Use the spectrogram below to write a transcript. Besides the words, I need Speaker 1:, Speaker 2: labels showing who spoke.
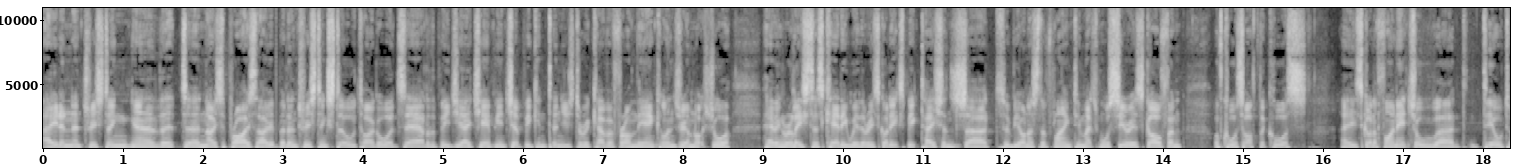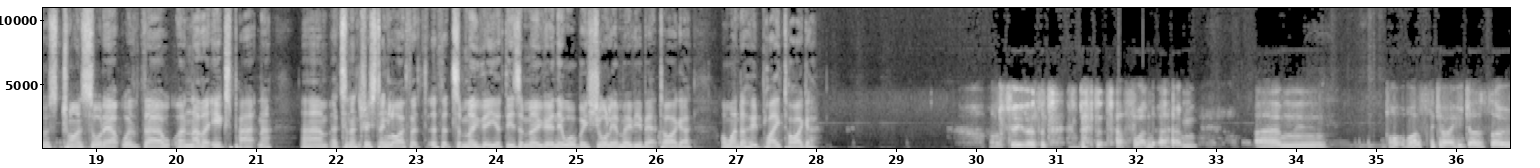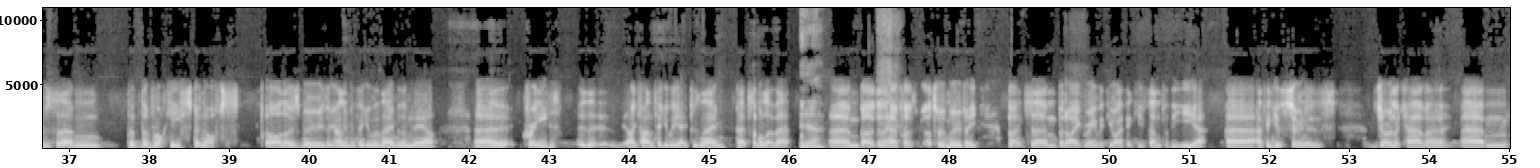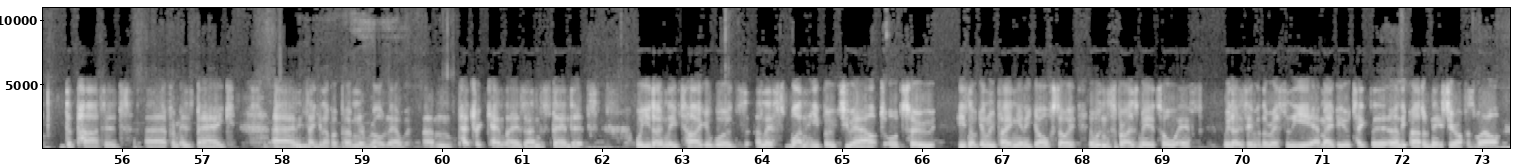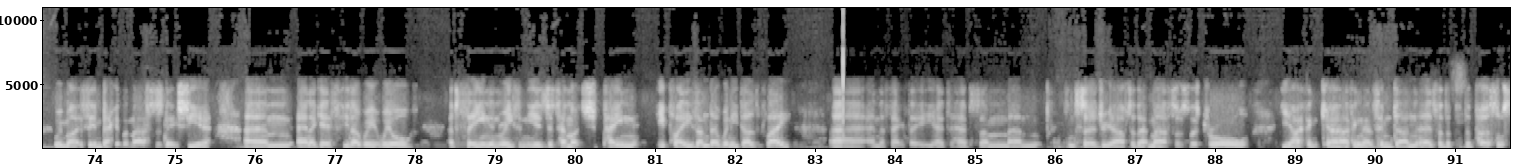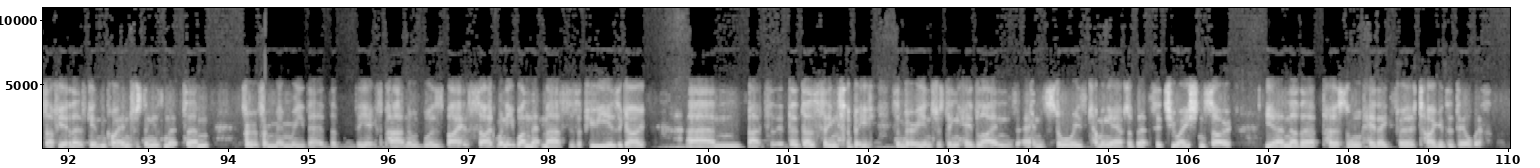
Speaker 1: Aiden, interesting uh, that uh, no surprise though, but interesting still. Tiger Woods out of the PGA Championship. He continues to recover from the ankle injury. I'm not sure, having released his caddy, whether he's got expectations, uh, to be honest, of playing too much more serious golf. And of course, off the course, he's got a financial uh, deal to try and sort out with uh, another ex-partner. Um, it's an interesting life. If, if it's a movie, if there's a movie, and there will be surely a movie about Tiger, I wonder who'd play Tiger.
Speaker 2: Oh, gee, that's a, that's a tough one. Um, um, what, what's the guy who does those um, the, the Rocky spin-offs? Oh, those movies. I can't even think of the name of them now. Uh, Creed? Is it? I can't think of the actor's name. Perhaps someone like that.
Speaker 1: Yeah.
Speaker 2: Um, but I don't know how close we are to a movie. But um, but I agree with you. I think he's done for the year. Uh, I think as soon as Joe LaCava um, departed uh, from his bag, uh, and he's taken up a permanent role now with um, Patrick Cantlay, as I understand it. Well, you don't leave Tiger Woods unless one he boots you out, or two he's not going to be playing any golf. So it, it wouldn't surprise me at all if we don't see him for the rest of the year, and maybe he'll take the early part of next year off as well. We might see him back at the Masters next year. Um, and I guess you know we we all have seen in recent years just how much pain he plays under when he does play. Uh, and the fact that he had to have some um, some surgery after that Masters withdrawal, yeah, I think uh, I think that's him done. As for the the personal stuff, yeah, that's getting quite interesting, isn't it? Um, from, from memory, that the, the ex partner was by his side when he won that Masters a few years ago. Um, but there does seem to be some very interesting headlines and stories coming out of that situation. So, yeah, another personal headache for Tiger to deal with.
